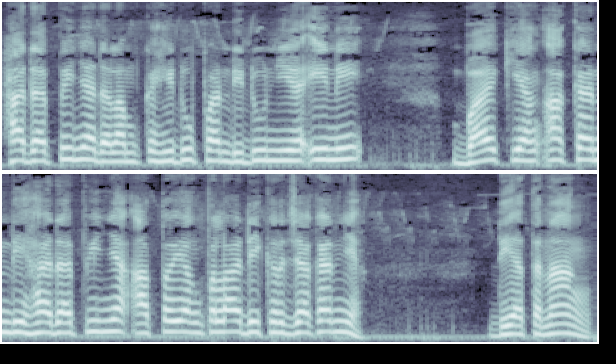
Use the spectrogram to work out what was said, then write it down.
hadapinya dalam kehidupan di dunia ini baik yang akan dihadapinya atau yang telah dikerjakannya. Dia tenang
